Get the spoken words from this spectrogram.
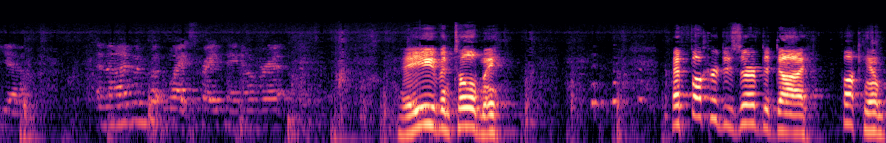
Yeah. And then I've been putting white spray paint over it. He even told me. That fucker deserved to die. Fuck him.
